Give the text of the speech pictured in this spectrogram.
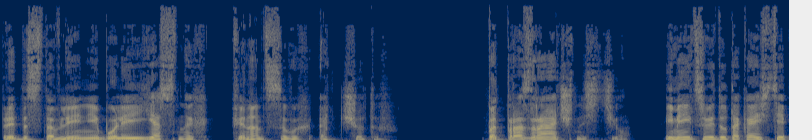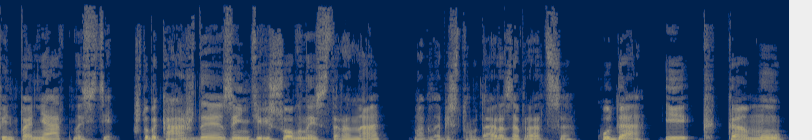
предоставления более ясных финансовых отчетов. Под прозрачностью имеется в виду такая степень понятности, чтобы каждая заинтересованная сторона могла без труда разобраться, куда и к кому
